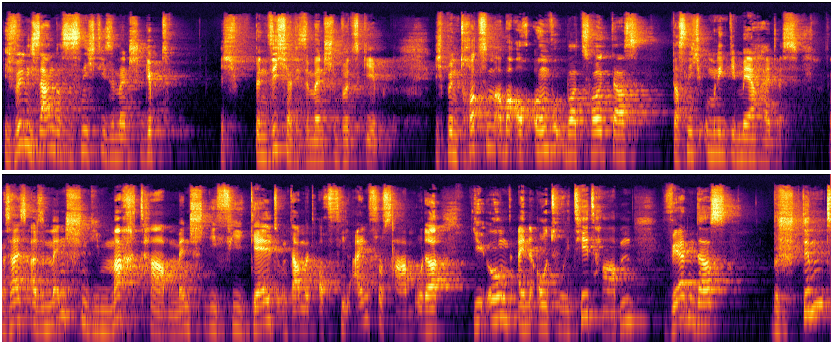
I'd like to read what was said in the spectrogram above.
Ich will nicht sagen, dass es nicht diese Menschen gibt. Ich bin sicher, diese Menschen wird es geben. Ich bin trotzdem aber auch irgendwo überzeugt, dass das nicht unbedingt die Mehrheit ist. Das heißt also, Menschen, die Macht haben, Menschen, die viel Geld und damit auch viel Einfluss haben oder die irgendeine Autorität haben, werden das bestimmt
